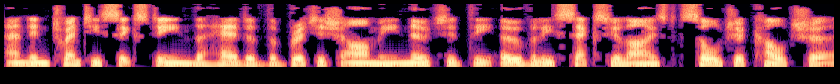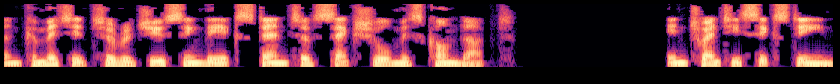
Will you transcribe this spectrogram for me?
and in 2016 the head of the British Army noted the overly sexualized soldier culture and committed to reducing the extent of sexual misconduct. In 2016,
